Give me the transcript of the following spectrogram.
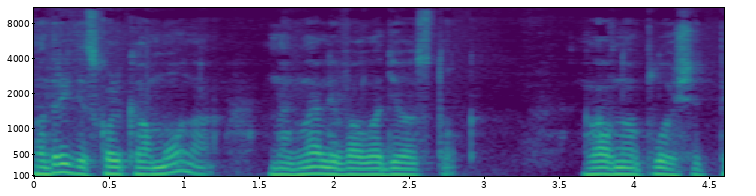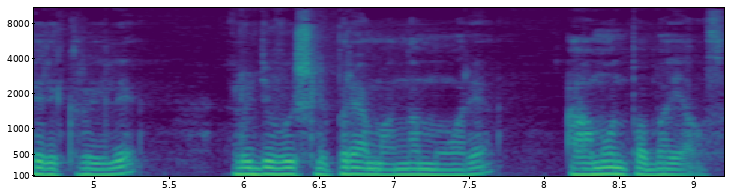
Смотрите, сколько ОМОНа нагнали во Владивосток. Главную площадь перекрыли, люди вышли прямо на море, а ОМОН побоялся.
